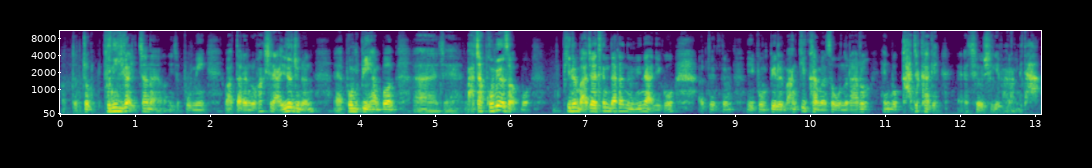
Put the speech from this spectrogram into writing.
어떤 좀 분위기가 있잖아요. 이제 봄이 왔다는 걸 확실히 알려주는 예, 봄비 한번 아, 이제 맞아 보면서 뭐 비를 맞아야 된다는 의미는 아니고 어쨌든 이 봄비를 만끽하면서 오늘 하루 행복 가득하게 채우시기 바랍니다.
